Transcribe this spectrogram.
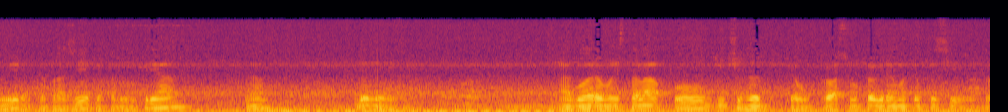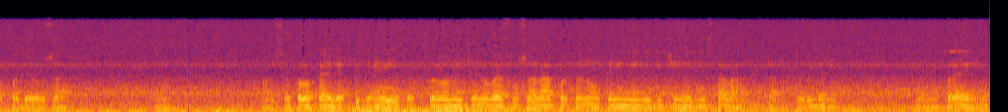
gira, tá vazia, que acabou de criar, tá? Beleza. Agora eu vou instalar o GitHub, que é o próximo programa que eu preciso para poder usar. Tá? Se eu colocar ele aqui dentro, provavelmente ele não vai funcionar porque eu não tenho ainda o GitHub instalado. Tá, tudo bem. Vamos para ele.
